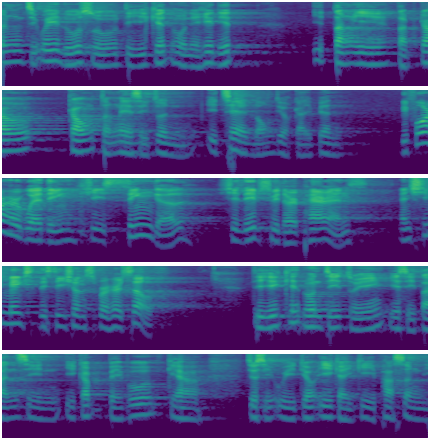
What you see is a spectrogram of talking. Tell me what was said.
当一位女士伫伊结婚的迄日，伊当伊踏到教堂的时阵，一切拢着改变。 Before her wedding, she is single, she lives with her parents, and she makes decisions for herself. 伫伊结婚之前，伊是单身，伊甲爸母行，就是为着伊家己拍算哩。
